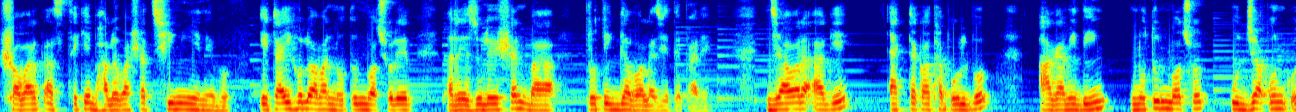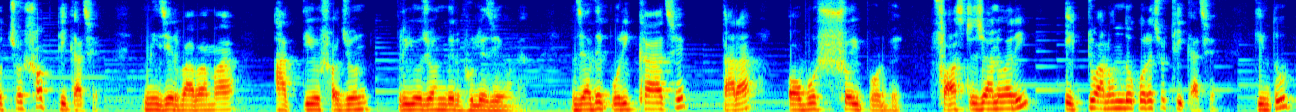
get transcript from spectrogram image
সবার কাছ থেকে ভালোবাসা ছিনিয়ে নেব। এটাই হলো আমার নতুন বছরের রেজুলেশন বা প্রতিজ্ঞা বলা যেতে পারে। যাওয়ার আগে একটা কথা বলব, আগামী দিন নতুন বছর উদযাপন করছ, সব ঠিক আছে। নিজের বাবা মা আত্মীয় স্বজন, প্রিয়জনদের ভুলে যেও না। যাদের পরীক্ষা আছে, তারা অবশ্যই পড়বে। ফার্স্ট জানুয়ারি একটু আনন্দ করেছ, ঠিক আছে। কিন্তু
